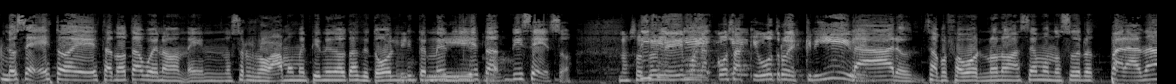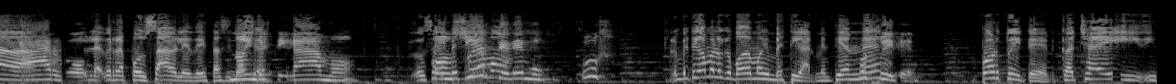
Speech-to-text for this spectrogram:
No sé, esto de esta nota, bueno, eh, nosotros robamos, ¿me entiende? Notas de todo el Sí, internet y esta dice eso. Nosotros Dice leemos que- las cosas que- que otro escribe. Claro, o sea, por favor, no nos hacemos nosotros para nada Cargo. la- responsables de esta No situación. investigamos. O sea, Con investigamos, suerte vemos. Uf, investigamos lo que podemos investigar, ¿me por entiendes? Twitter. por Twitter, ¿cachai? Y, y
